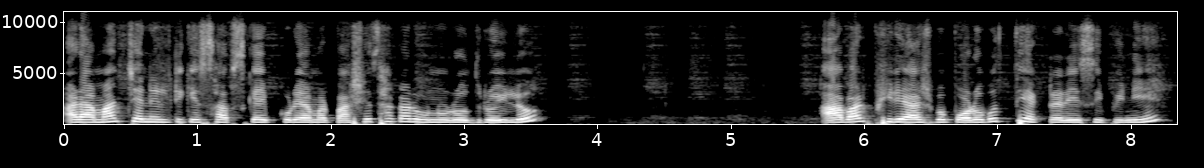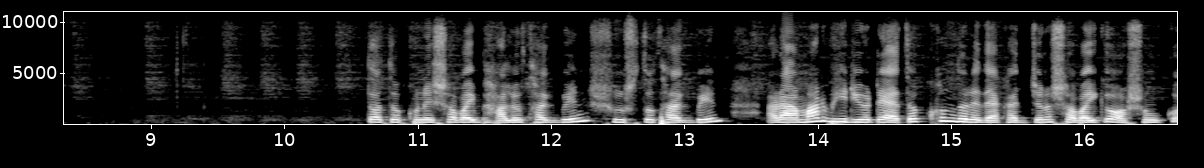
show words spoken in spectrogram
আর আমার চ্যানেলটিকে সাবস্ক্রাইব করে আমার পাশে থাকার অনুরোধ রইল। আবার ফিরে আসব পরবর্তী একটা রেসিপি নিয়ে। ততক্ষণে সবাই ভালো থাকবেন, সুস্থ থাকবেন। আর আমার ভিডিওটা এতক্ষণ ধরে দেখার জন্য সবাইকে অসংখ্য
